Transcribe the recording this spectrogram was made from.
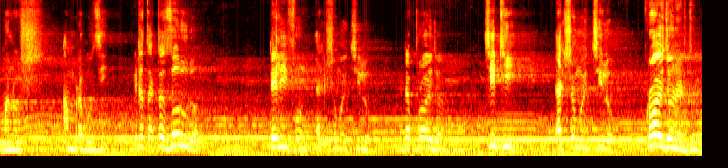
মানুষ, আমরা বুঝি, এটা তো একটা জরুরত টেলিফোন এক সময় ছিল, এটা প্রয়োজন। চিঠি এক সময় ছিল, প্রয়োজনের জন্য।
